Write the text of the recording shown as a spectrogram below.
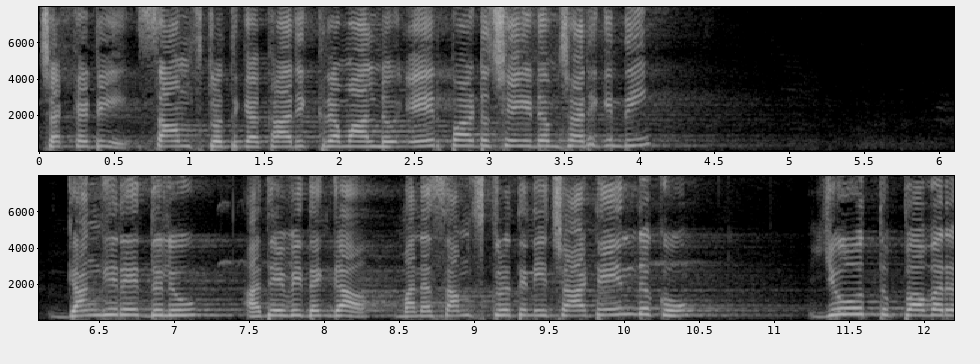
చక్కటి సాంస్కృతిక కార్యక్రమాలను ఏర్పాటు చేయడం జరిగింది. గంగిరెద్దులు అదేవిధంగా మన సంస్కృతిని చాటేందుకు యూత్ పవర్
